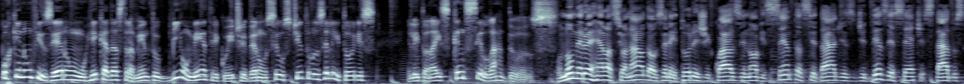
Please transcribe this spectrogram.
porque não fizeram um recadastramento biométrico e tiveram seus títulos eleitores eleitorais cancelados. O número é relacionado aos eleitores de quase 900 cidades de 17 estados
